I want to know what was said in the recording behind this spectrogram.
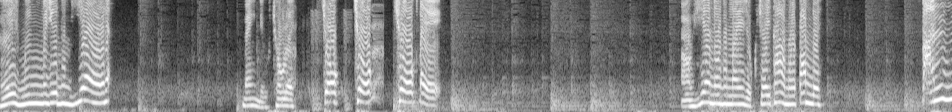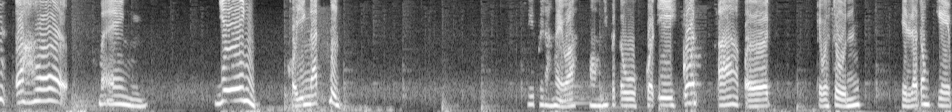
เฮ้ย มึงมายืนทำเหี้ยอะไรเนี่ยแม่งเดี๋ยวโชกเลย โชกโชกโชกเตะเอาเฮียนอนทำไมเดี๋ยวใช้ท่ามวยปั้นเลย ตัน เออแม่ง ยิง ขอยิงนัดปึกนี่ไปทางไหนวะ อ๋อ นี่ประตู กด E กด อ่า เปิด เก็บกระสุน เห็นแล้วต้องเก็บ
